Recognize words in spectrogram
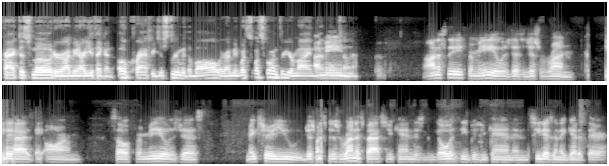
practice mode, or I mean, are you thinking, oh crap, he just threw me the ball? Or I mean, what's what's going through your mind? I mean, honestly, for me, it was just just run. He has a arm, so for me, it was just make sure you just run, just run as fast as you can, just go as deep as you can, and CJ's gonna get it there.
